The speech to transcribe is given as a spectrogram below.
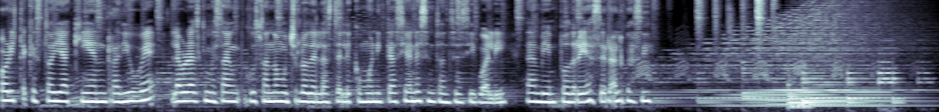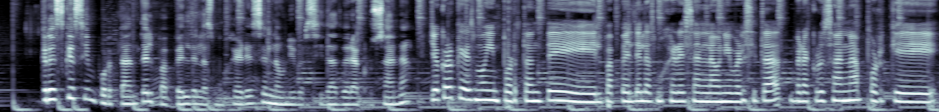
ahorita que estoy aquí en Radio V, la verdad es que me están gustando mucho lo de las telecomunicaciones, entonces igual y también podría ser algo así. ¿Crees que es importante el papel de las mujeres en la Universidad Veracruzana? Yo creo que es muy importante el papel de las mujeres en la Universidad Veracruzana porque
